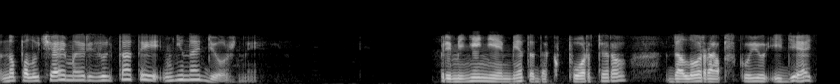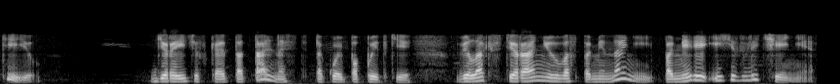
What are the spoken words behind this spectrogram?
но получаемые результаты ненадежны. Применение метода к Портеру дало рабскую идиотию. Героическая тотальность такой попытки вела к стиранию воспоминаний по мере их извлечения.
